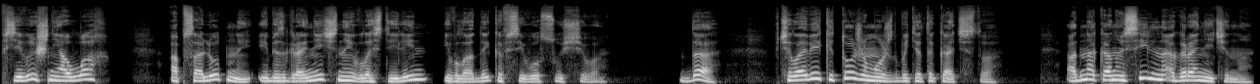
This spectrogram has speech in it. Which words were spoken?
Всевышний Аллах – абсолютный и безграничный властелин и владыка всего сущего. Да, в человеке тоже может быть это качество, однако оно сильно ограничено.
